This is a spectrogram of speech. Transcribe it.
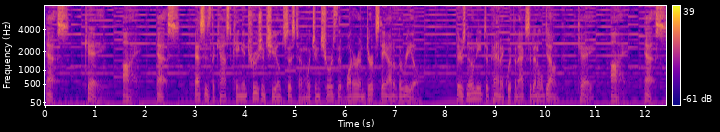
S K I S S is the KastKing intrusion shield system which ensures that water and dirt stay out of the reel. There's no need to panic with an accidental dunk. K I S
